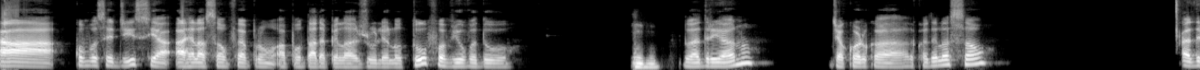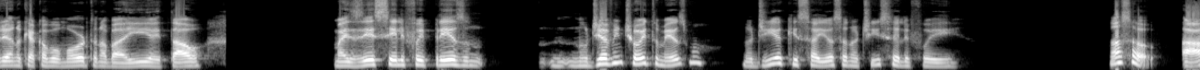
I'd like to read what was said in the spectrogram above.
A, como você disse, a, a relação foi apontada pela Júlia Lotufo, a viúva do, uhum. do Adriano, de acordo com a, com a delação. Adriano que acabou morto na Bahia e tal. Mas esse ele foi preso no dia 28 mesmo. No dia que saiu essa notícia, ele foi. Nossa, a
